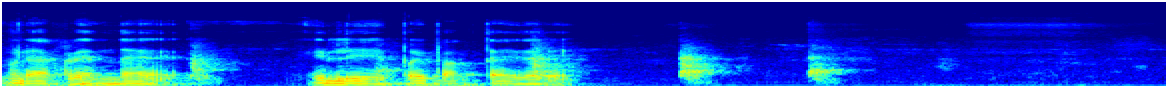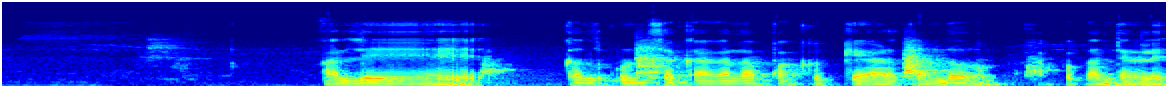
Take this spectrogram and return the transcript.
ನೋಡಿ, ಆ ಕಡೆಯಿಂದ ಇಲ್ಲಿ ಪೈಪ್ ಹಾಕ್ತಾ ಇದ್ದಾರೆ. ಅಲ್ಲಿ ಕಲ್ಲು ಕುಣ್ಸೋಕ್ಕಾಗಲ್ಲ ಪಕ್ಕಕ್ಕೆ ಎಳ್ಕೊಂಡು ಹಾಕ್ಬೇಕಂತೇಳಿ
